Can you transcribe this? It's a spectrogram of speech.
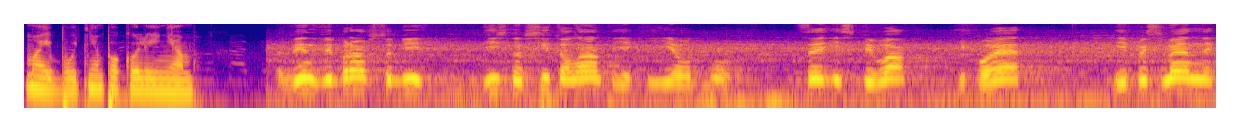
майбутнім поколінням. Він вібрав собі дійсно всі таланти, які є від Бога. Це і співак, і поет, і письменник,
